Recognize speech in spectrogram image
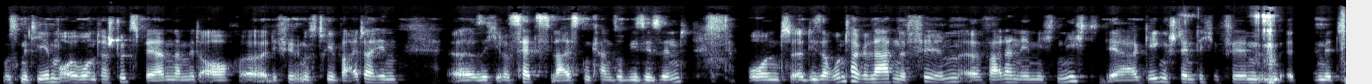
muss mit jedem Euro unterstützt werden, damit auch äh, die Filmindustrie weiterhin äh, sich ihre Sets leisten kann, so wie sie sind. Und äh, dieser runtergeladene Film äh, war dann nämlich nicht der gegenständliche Film mit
